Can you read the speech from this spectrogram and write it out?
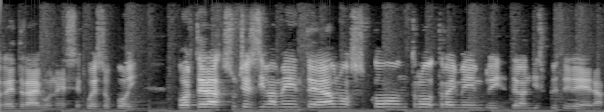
Red Dragoness e questo poi porterà successivamente a uno scontro tra i membri dell'Undisputed Era.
